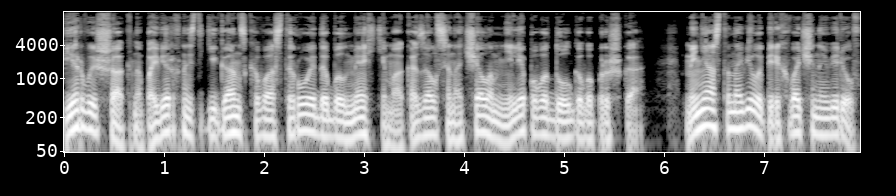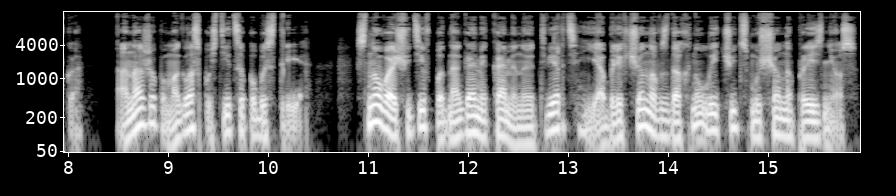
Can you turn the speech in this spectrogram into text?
Первый шаг на поверхность гигантского астероида был мягким и оказался началом нелепого долгого прыжка. Меня остановила перехваченная веревка. Она же помогла спуститься побыстрее. Снова ощутив под ногами каменную твердь, я облегченно вздохнул и чуть смущенно произнес:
